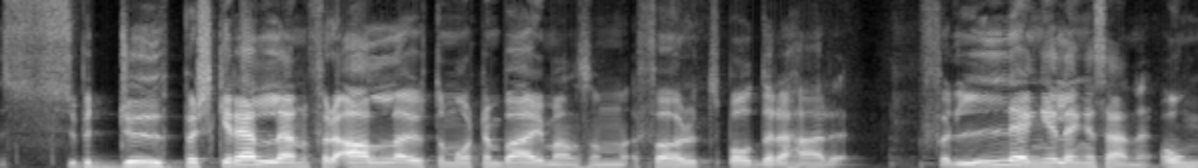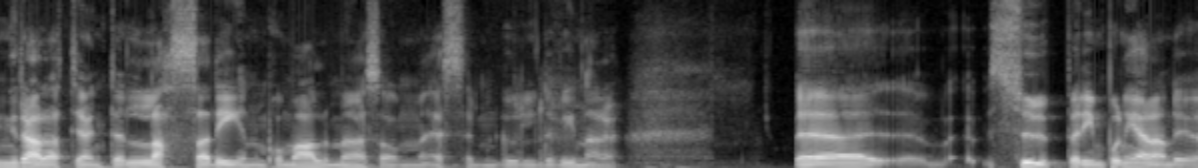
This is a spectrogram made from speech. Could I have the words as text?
Superduperskrällen för alla utom Mårten Bergman som förutspådde det här för länge, länge sedan. Ångrar att jag inte lassade in på Malmö som SM-guldvinnare. Eh, superimponerande ju.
